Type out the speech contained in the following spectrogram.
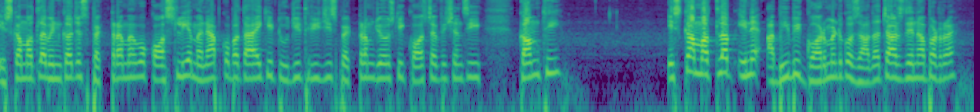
इसका मतलब इनका जो स्पेक्ट्रम है वो कॉस्टली है। मैंने आपको बताया कि two G three G spectrum जो उसकी कॉस्ट एफिशिएंसी कम थी। इसका मतलब इन्हें अभी भी गवर्नमेंट को ज़्यादा चार्ज देना पड़ रहा है।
